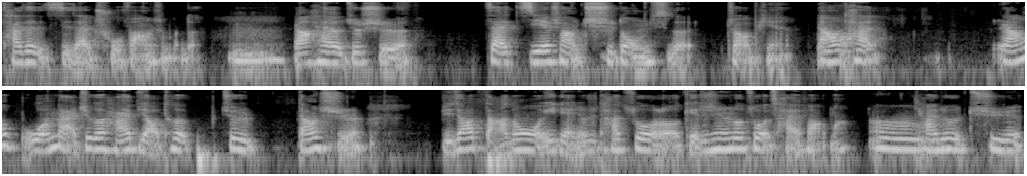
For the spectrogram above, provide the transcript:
她在自己在厨房什么的，嗯。然后还有就是在街上吃东西的照片。然后他，然后我买这个还比较特，就是当时比较打动我一点，就是他做了给这些人都做了采访嘛，嗯，他就去，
